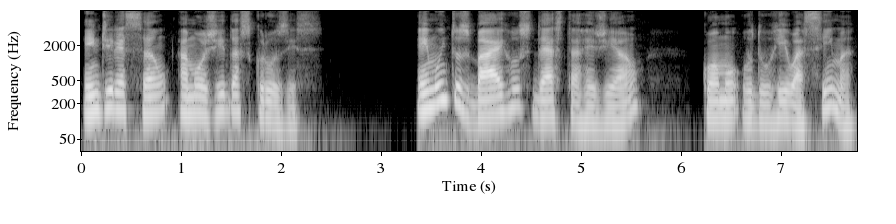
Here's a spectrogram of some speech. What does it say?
em direção a Mogi das Cruzes. Em muitos bairros desta região, como o do rio acima,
